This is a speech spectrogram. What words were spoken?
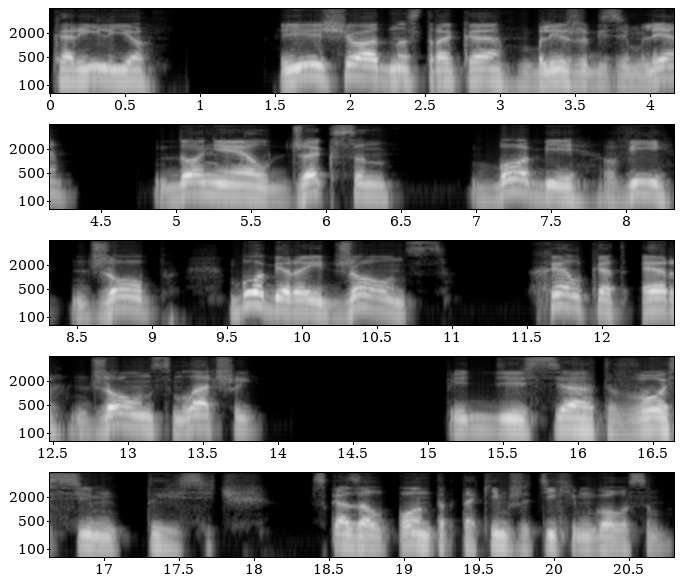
Карильо. И еще одна строка ближе к земле. Дэниэл Джексон, Бобби В. Джоуп, Бобби Рэй Джонс, Хелкот Р. Джонс-младший. «Пятьдесят восемь тысяч», — сказал Понтер таким же тихим голосом.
